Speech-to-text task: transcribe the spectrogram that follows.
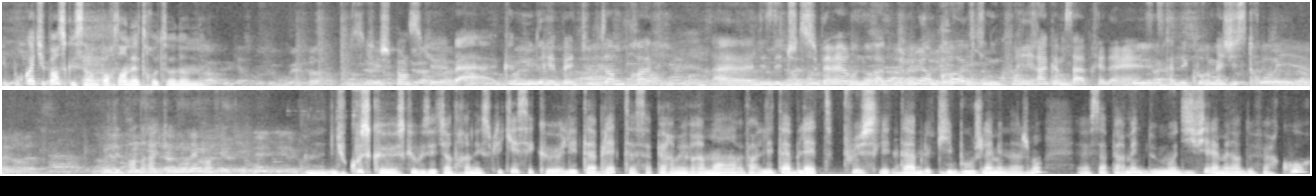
Et pourquoi tu penses que c'est important d'être autonome? Parce que je pense que, bah, comme il répète tout le temps le prof, euh, les études supérieures, on n'aura plus un prof qui nous couvrira comme ça après derrière. Ce sera des cours magistraux et. Euh, on dépendra que de nous-mêmes en fait. Hum, du coup, ce que, ce que vous étiez en train d'expliquer, c'est que les tablettes, ça permet vraiment, enfin, les tablettes plus les tables qui bougent, l'aménagement, euh, ça permet de modifier la manière de faire cours.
